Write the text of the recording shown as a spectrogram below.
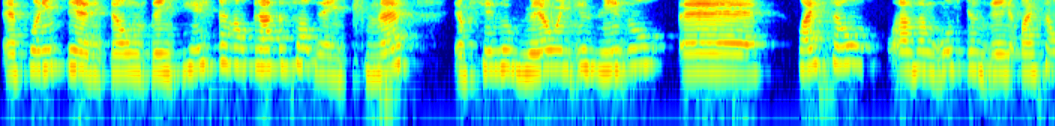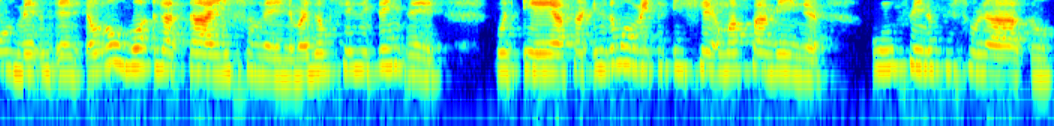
é por inteiro. Então, dentista não trata só dentes, né? Eu preciso ver o indivíduo, é, quais são as angústias dele, quais são os medos dele. Eu não vou tratar isso nele, mas eu preciso entender. Porque a partir do momento que chega uma família um filho fissurado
